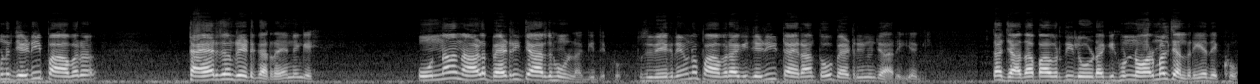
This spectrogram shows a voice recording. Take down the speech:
ਹੁਣ ਜਿਹੜੀ ਪਾਵਰ ਟਾਇਰ ਜਨਰੇਟ ਕਰ ਰਹੇ ਨੇਗੇ, ਉਹਨਾਂ ਨਾਲ ਬੈਟਰੀ ਚਾਰਜ ਹੋਣ ਲੱਗੀ ਦੇਖੋ। ਤੁਸੀਂ ਵੇਖ ਰਹੇ ਹੋ ਨਾ ਪਾਵਰ ਆ ਗਈ ਜਿਹੜੀ ਟਾਇਰਾਂ ਤੋਂ ਬੈਟਰੀ ਨੂੰ ਜਾ ਰਹੀ ਹੈਗੀ। ਤਾਂ ਜ਼ਿਆਦਾ ਪਾਵਰ ਦੀ ਲੋਡ ਹੈਗੀ ਹੁਣ ਨਾਰਮਲ ਚੱਲ ਰਹੀ ਹੈ ਦੇਖੋ।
